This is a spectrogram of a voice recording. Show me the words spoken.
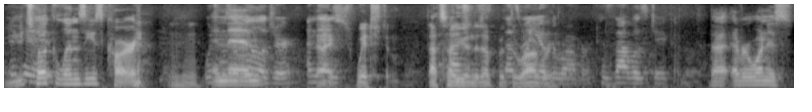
you his, took Lindsay's card. Mm-hmm. which and was then- a villager, and And I switched him. That's how you ended up with that's the why you robber. the robber, because that was Jacob. That everyone is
